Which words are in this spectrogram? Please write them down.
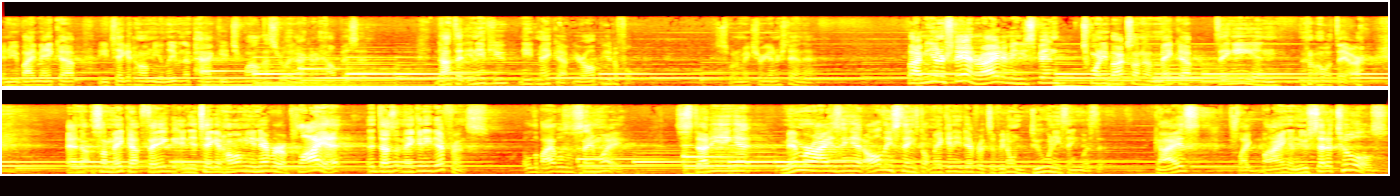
and you buy makeup and you take it home and you leave in the package, wow, that's really not going to help, is it? Not that any of you need makeup. You're all beautiful. Just want to make sure you understand that. But I mean, you understand, right? I mean, you spend 20 bucks on a makeup thingy, and I don't know what they are, and uh, some makeup thing, and you take it home and you never apply it, it doesn't make any difference. Well, the Bible's the same way. Studying it, memorizing it, all these things don't make any difference if we don't do anything with it. Guys, it's like buying a new set of tools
